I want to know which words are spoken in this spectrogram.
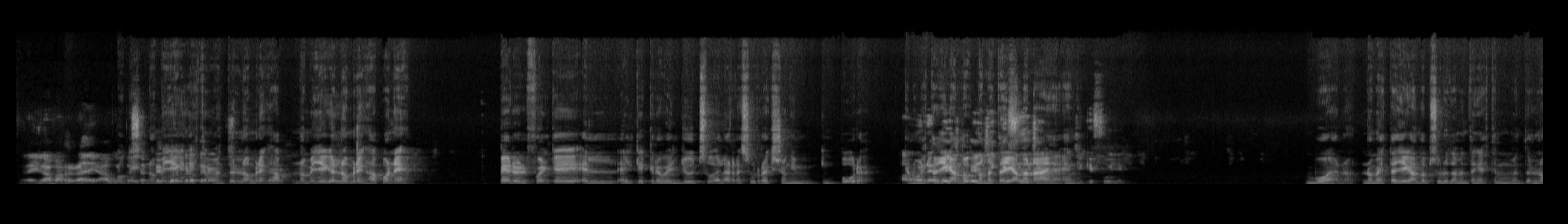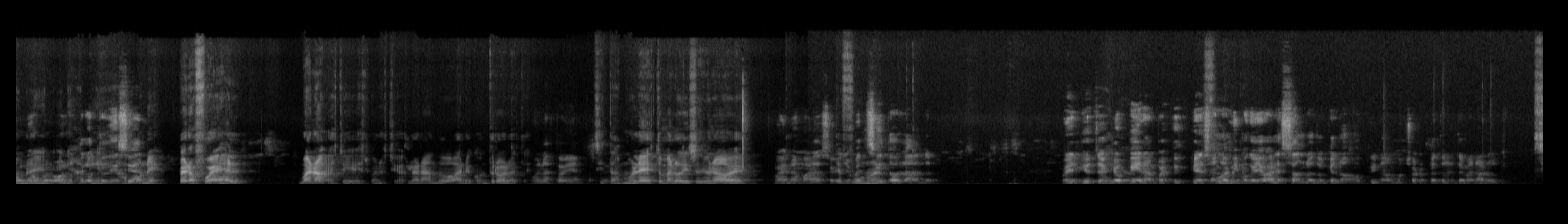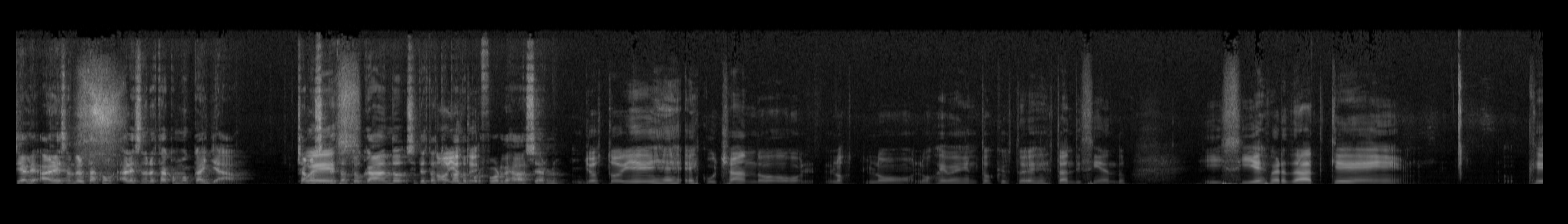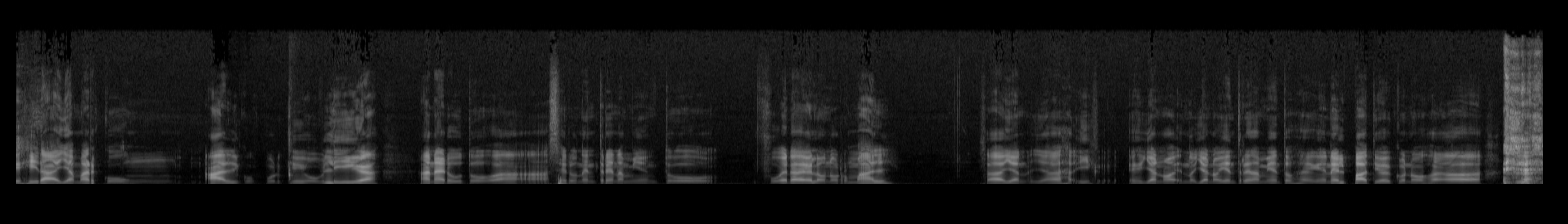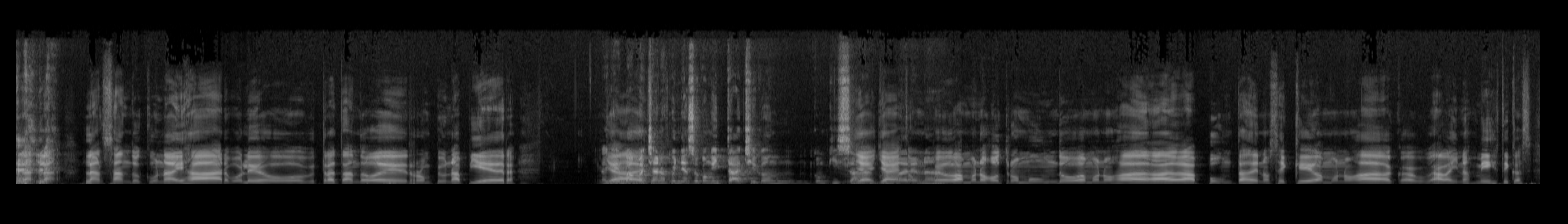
Y la barrera de agua. Ok, entonces no me llega en este momento el nombre en jap- no me llega el nombre en japonés, pero él fue el que el, el que creó el jutsu de la resurrección im- impura. Ah, que no me bueno, está el- llegando, el no me está llegando nada en, bueno, no me está llegando absolutamente en este momento el nombre Bueno, en- huevón, en, te lo en estoy diciendo. japonés, pero fue él. Bueno, estoy, es- bueno, estoy aclarando, vale, contrólate. Bueno, está bien. pues, Si está estás molesto me lo dices de una vez. Bueno, mano, o sea, que yo me podcast. hablando. Bueno, ¿y ustedes Ay, qué Dios. opinan? Pues que piensan lo mismo que yo. Alessandro, tú que no has opinado mucho respecto al tema de Naruto. Sí, Ale- Alessandro está como, Alessandro está como callado. Chamo, si te Pues, estás tocando, si te estás no, tocando, estoy- por favor, deja de hacerlo. Yo estoy eh, escuchando los, lo- los eventos que ustedes están diciendo y sí es verdad que, que Jiraiya marcó un, algo porque obliga a Naruto a hacer un entrenamiento fuera de lo normal. O sea, ya, ya, y- eh, ya, no, hay- no- ya no hay entrenamientos en, en el patio de Konoha la- la- la- lanzando kunais a árboles o tratando de romper una piedra. Ya, vamos a echarnos coñazo con Itachi con, con Kisame. ya, es un pedo, vámonos a otro mundo, vámonos a, a- a puntas de no sé qué, vámonos a, vainas místicas.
